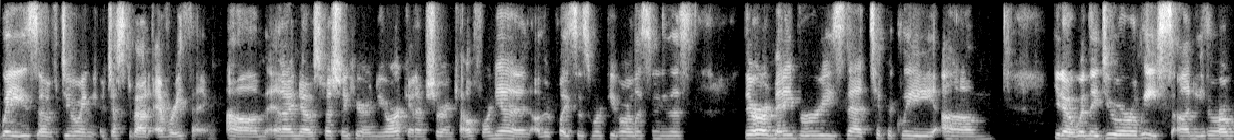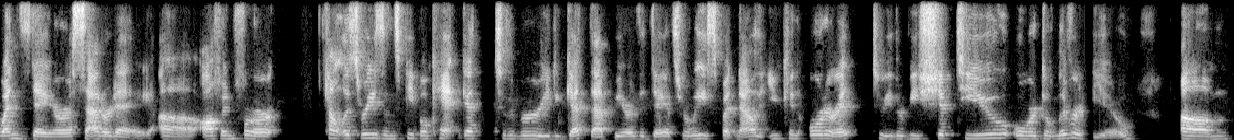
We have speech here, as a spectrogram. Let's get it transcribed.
ways of doing just about everything. Um, and i know especially here in new york and i'm sure in california and other places where people are listening to this there are many breweries that typically um, you know when they do a release on either a wednesday or a saturday uh, often for countless reasons people can't get to the brewery to get that beer the day it's released. But now that you can order it to either be shipped to you or delivered to you um,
